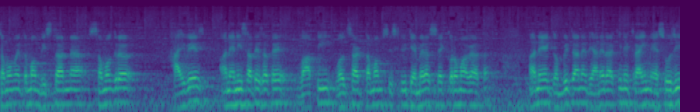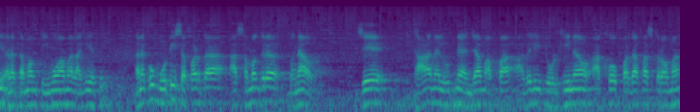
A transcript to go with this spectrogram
તમામે તમામ વિસ્તારના સમગ્ર હાઈવેઝ અને એની સાથે સાથે વાપી, વલસાડ તમામ સીસીટીવી કેમેરા ચેક કરવામાં આવ્યા હતા. અને ગંભીરતાને ધ્યાને રાખીને ક્રાઇમ એસઓજી અને તમામ ટીમો આમાં લાગી હતી. અને ખૂબ મોટી સફળતા આ સમગ્ર બનાવ જે ધાળ અને લૂંટને અંજામ આપવા આવેલી ટોળકીનો આખો પર્દાફાશ કરવામાં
